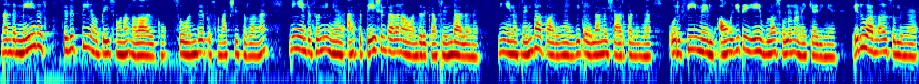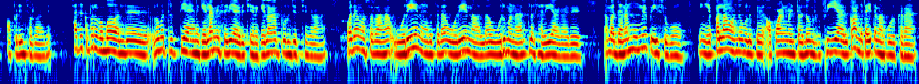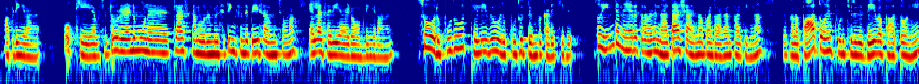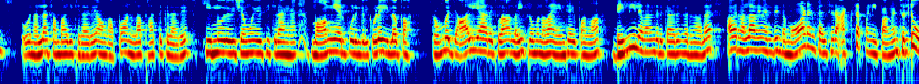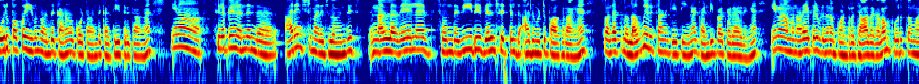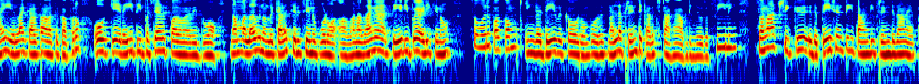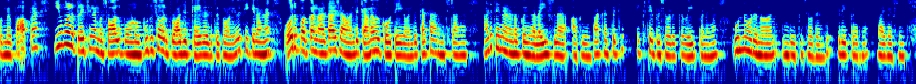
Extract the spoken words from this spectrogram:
நான் அந்த நேரம் செலுத்தி நம்ம பேசணும்னா நல்லா இருக்கும். ஸோ வந்து இப்போ சொன்னாக்ஷி சொல்கிறாங்க நீங்கள் என்கிட்ட சொன்னீங்க ஆஸ் அ பேஷண்ட்டாக தான் நான் வந்திருக்கேன் ஃப்ரெண்டாக இல்லைன்னு. நீங்கள் என்னை ஃப்ரெண்டாக பாருங்கள் என்கிட்ட எல்லாமே ஷேர் பண்ணுங்கள் ஒரு ஃபீமேல் அவங்ககிட்ட ஏன் இவ்வளோ சொல்லணும்னு நினைக்காதீங்க. எதுவாக இருந்தாலும் சொல்லுங்கள் அப்படின்னு சொல்கிறாரு அதுக்கப்புறம் ரொம்ப வந்து ரொம்ப திருப்தியாக எனக்கு எல்லாமே சரியாயிடுச்சு எனக்கு எல்லாமே புரிஞ்சிருச்சுங்கிறாங்க. உடனே அவங்க சொல்கிறாங்க ஒரே நேரத்தில் ஒரே நாளில் ஒரு மணி நேரத்தில் சரியாகாது. நம்ம தினமுமே பேசுவோம். நீங்கள் எப்போல்லாம் வந்து உங்களுக்கு அப்பாயின்மெண்ட் வந்து உங்களுக்கு ஃப்ரீயாக இருக்கோ அந்த டயத்தில் நான் கொடுக்குறேன் அப்படிங்கிறாங்க. ஓகே அப்படி சொல்லிட்டு ஒரு ரெண்டு மூணு கிளாஸ் நம்ம ஒரு ரெண்டு சிட்டிங்ஸ் வந்து பேச ஆரம்பித்தோன்னா எல்லாம் சரியாயிடும் அப்படிங்கிறாங்க. ஸோ ஒரு புது தெளிவு ஒரு புது தெம்பு கிடைக்கிது. ஸோ இந்த நேரத்தில் வந்து நட்டாஷா என்ன பண்ணுறாங்கன்னு பார்த்தீங்கன்னா இவங்களை பார்த்தோன்னே பிடிச்சிருது. தேவை பார்த்தோன்னே ஓ நல்லா சம்பாதிக்கிறாரு அவங்க அப்பாவை நல்லா பார்த்துக்கிறாரு இன்னொரு விஷயமும் யோசிக்கிறாங்க. மாமியார் பிடுங்கள் கூட இல்லைப்பா. ரொம்ப ஜாலியாக இருக்கலாம். லைஃப் ரொம்ப நல்லா என்ஜாய் பண்ணலாம். டெல்லியில் வளர்ந்துருக்காருங்கிறதுனால அவர் நல்லாவே வந்து இந்த மாடர்ன் கல்ச்சரை அக்செப்ட் பண்ணிப்பாங்கன்னு சொல்லிட்டு ஒரு பக்கம் இவங்க வந்து கனவு கோட்டை வந்து கட்டிகிட்டு இருக்காங்க ஏன்னா சில பேர் வந்து இந்த அரேஞ்ச்டு மேரேஜில் வந்து நல்ல வேலை சொந்த வீடு வெல் செட்டில்டு அது மட்டும் பார்க்குறாங்க ஸோ அந்த இடத்துல லவ் இருக்கான்னு கேட்டிங்கன்னா கண்டிப்பாக கிடையாதுங்க. ஏன்னா நம்ம நிறைய பேர் இப்படி தானே பண்ணுறோம் ஜாதகம்லாம் பொருத்தமாகி எல்லாம் கரெக்டானதுக்கப்புறம் ஓகே ரைட் இப்போ ஸ்டேட்டஸ் பரிமாறிப்போம். நம்ம லவ் நம்மளுக்கு கிடச்சிருச்சுன்னு போடுவோம். அவனை தாங்க தேடி போய் அடிக்கணும். ஸோ ஒரு பக்கம் இங்கே தேவுக்கு ஒரு ரொம்ப ஒரு நல்ல ஃப்ரெண்டு கிடச்சிட்டாங்க அப்படிங்கிற ஒரு ஃபீலிங் சொனாக்ஷிக்கு இது பேஷண்ட்டையும் தாண்டி ஃப்ரெண்டு தான் நான் எப்போவுமே பார்ப்பேன். இவங்களோட பிரச்சனை நம்ம சால்வ் பண்ணணும். புதுசாக ஒரு ப்ராஜெக்ட் கையில் எடுத்துக்கணும்னு யோசிக்கிறாங்க. ஒரு பக்கம் நட்டாஷா வந்து கனவு கோட்டையை வந்து கட்ட ஆரம்பிச்சிட்டாங்க. அடுத்து என்ன நடக்கும் எங்கள் லைஃப்பில் அப்படின்னு பார்க்கறதுக்கு நெக்ஸ்ட் எபிசோடுக்கு வெயிட் பண்ணுங்கள் உன்னோட நான் இந்த எபிசோட்லேருந்து விடைபெறேன். Bye bye friends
